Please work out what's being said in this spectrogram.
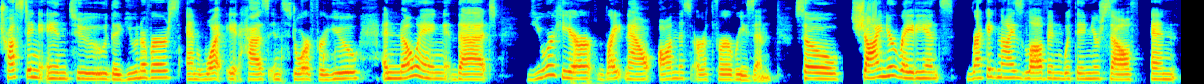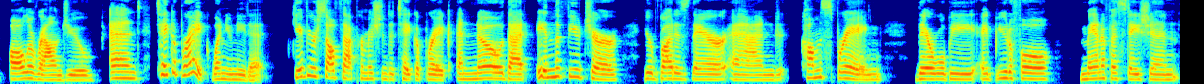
trusting into the universe and what it has in store for you, and knowing that you are here right now on this earth for a reason. So shine your radiance, recognize love in within yourself and all around you, and take a break when you need it. Give yourself that permission to take a break and know that in the future, your butt is there. And come spring, there will be a beautiful manifestation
